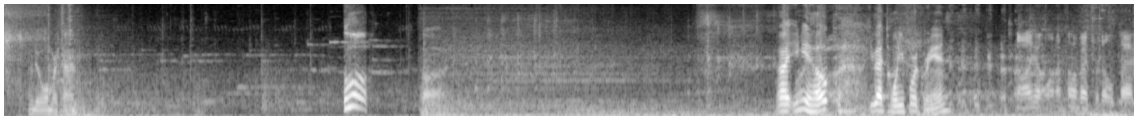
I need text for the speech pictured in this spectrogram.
I'm gonna do it one more time. Oh! Fuck. Alright, you need help? You got 24 grand? No, I got one. I'm coming back for double pack.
